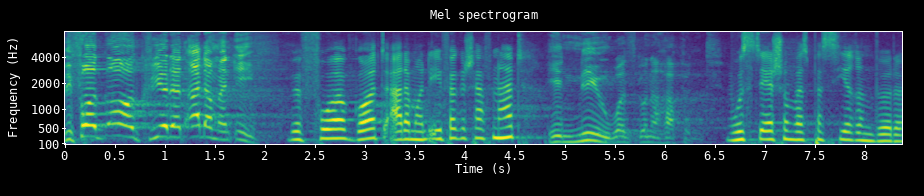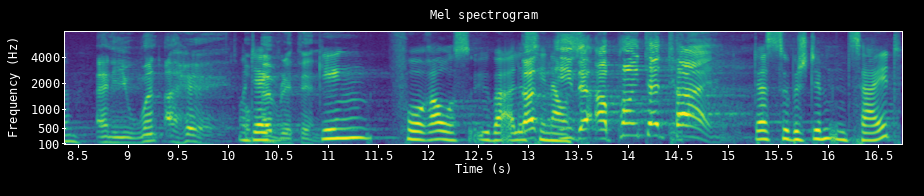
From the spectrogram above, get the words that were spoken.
Before God created Adam and Eve, Bevor Gott Adam und Eva geschaffen hat, he knew what's to happen. wusste er schon, was passieren würde. And he went ahead of Und er everything. ging voraus über alles hinaus. the appointed time, Dass zur bestimmten Zeit,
